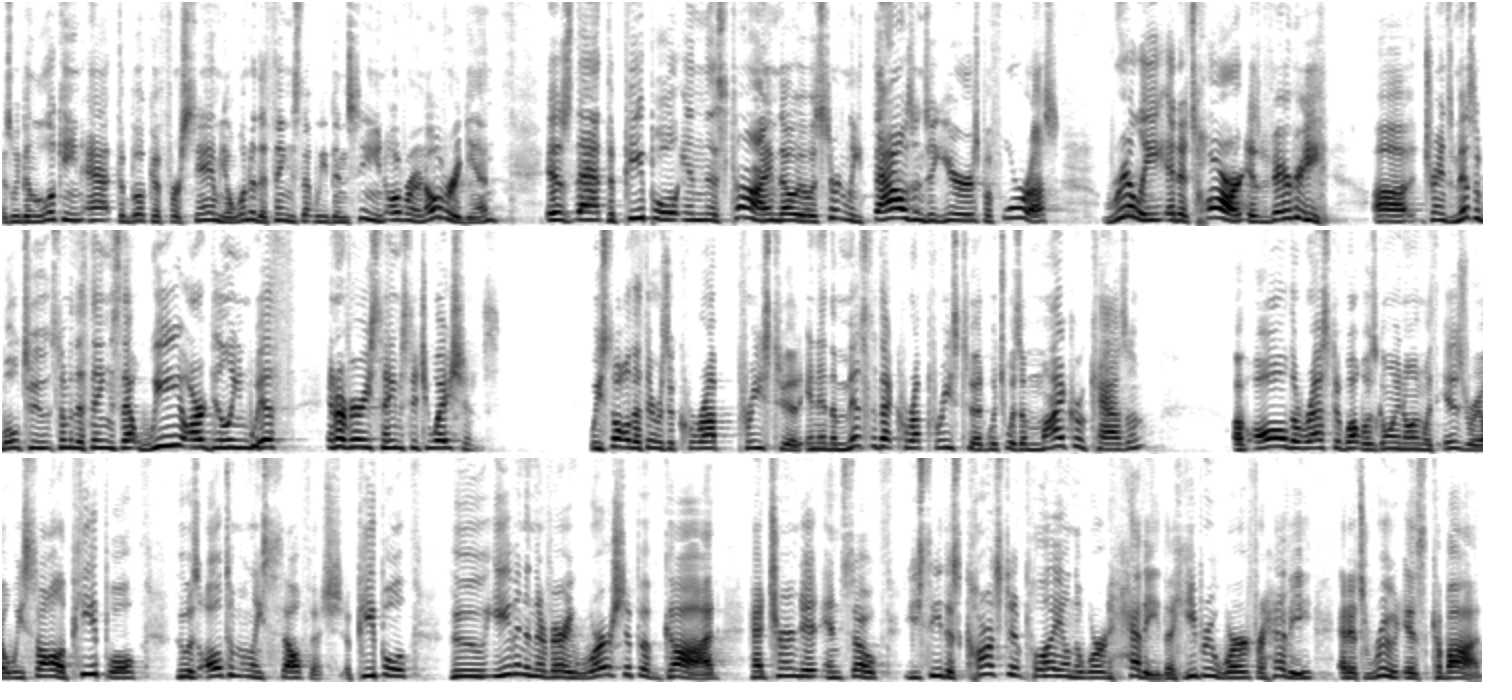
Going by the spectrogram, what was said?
As we've been looking at the book of 1 Samuel, one of the things that we've been seeing over and over again is that the people in this time, though it was certainly thousands of years before us, really at its heart is very uh, transmissible to some of the things that we are dealing with in our very same situations. We saw that there was a corrupt priesthood, and in the midst of that corrupt priesthood, which was a microcosm of all the rest of what was going on with Israel, we saw a people who was ultimately selfish, a people who, even in their very worship of God, had turned it. And so you see this constant play on the word heavy. The Hebrew word for heavy at its root is kabod.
